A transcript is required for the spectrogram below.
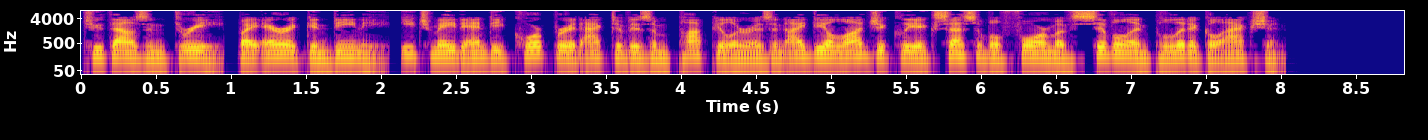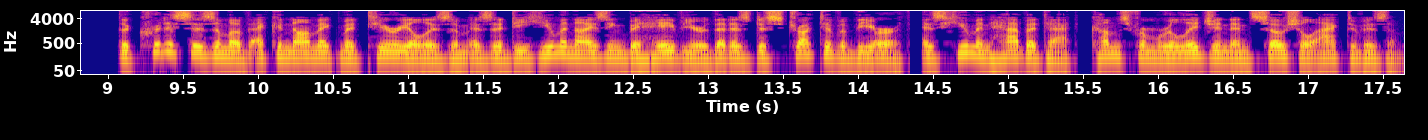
2003, by Erik Gandini, each made anti-corporate activism popular as an ideologically accessible form of civil and political action. The criticism of economic materialism as a dehumanizing behavior that is destructive of the earth, as human habitat, comes from religion and social activism.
